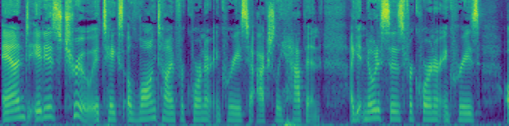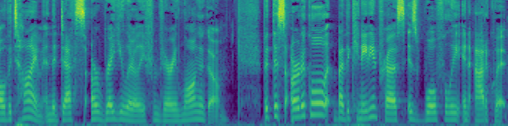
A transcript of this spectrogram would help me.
And it is true, it takes a long time for coroner inquiries to actually happen. I get notices for coroner inquiries all the time, and the deaths are regularly from very long ago. But this article by the Canadian Press is woefully inadequate.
